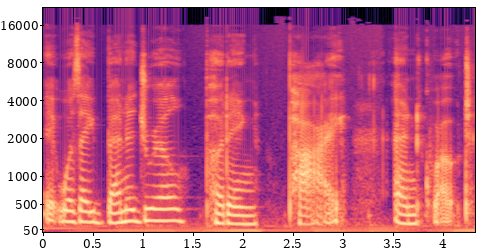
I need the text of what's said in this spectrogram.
it was a Benadryl pudding pie. End quote.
